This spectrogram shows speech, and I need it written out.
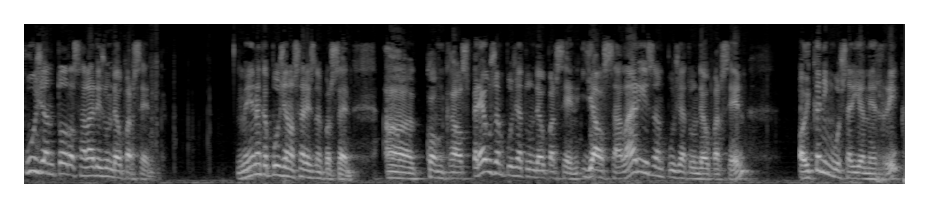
pugen tots els salaris un 10%. Imaginem que pugen els salaris un 10%. Uh, com que els preus han pujat un 10% i els salaris han pujat un 10%, oi que ningú seria més ric?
